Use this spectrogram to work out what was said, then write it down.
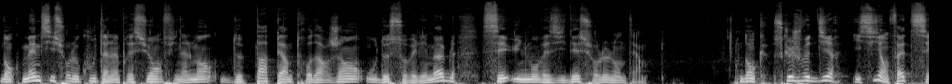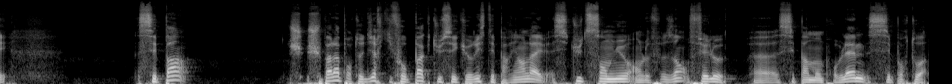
Donc même si sur le coup t'as l'impression finalement de pas perdre trop d'argent ou de sauver les meubles, c'est une mauvaise idée sur le long terme. Donc ce que je veux te dire ici en fait, c'est c'est pas je, suis pas là pour te dire qu'il faut pas que tu sécurises tes paris en live. Si tu te sens mieux en le faisant, fais-le. Euh, c'est pas mon problème, c'est pour toi.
